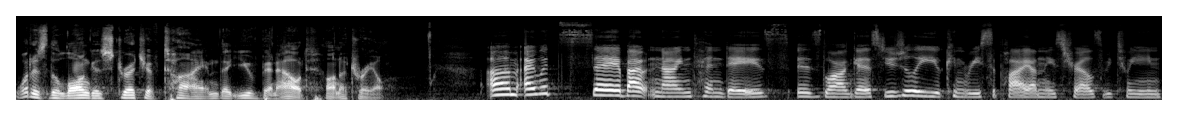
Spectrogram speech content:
What is the longest stretch of time that you've been out on a trail? Um, I would say about nine, ten days is longest. Usually, you can resupply on these trails between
